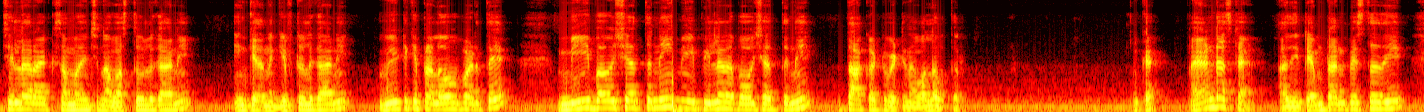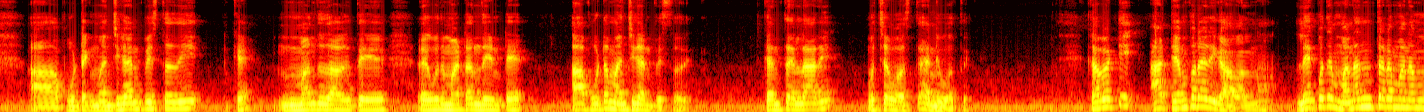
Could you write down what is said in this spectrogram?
చిల్లరకు సంబంధించిన వస్తువులు కానీ ఇంకేదైనా గిఫ్టులు కానీ వీటికి ప్రలోభపడితే మీ భవిష్యత్తుని మీ పిల్లల భవిష్యత్తుని తాకట్టు పెట్టిన వాళ్ళు అవుతారు. ఓకే? ఐ అండర్స్టాండ్ అది టెంప్ట్ అనిపిస్తుంది ఆ పూటకి మంచిగా అనిపిస్తుంది ఓకే? మందు తాగితే లేకపోతే మటన్ తింటే ఆ పూట మంచిగా అనిపిస్తుంది. కానీ తెల్లారి ఉచ్చ వస్తే అన్నీ పోతాయి. కాబట్టి ఆ టెంపరీ కావాలన్నా లేకపోతే మనంతట మనము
